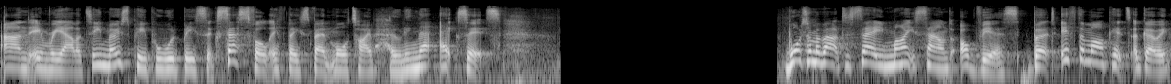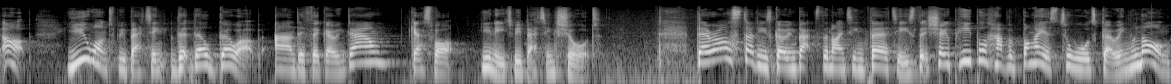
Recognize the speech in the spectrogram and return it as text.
And in reality, most people would be successful if they spent more time honing their exits. What I'm about to say might sound obvious, but if the markets are going up, you want to be betting that they'll go up, and if they're going down, guess what? You need to be betting short. There are studies going back to the 1930s that show people have a bias towards going long.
